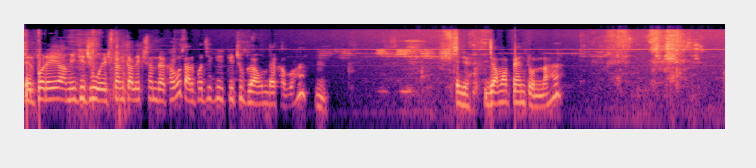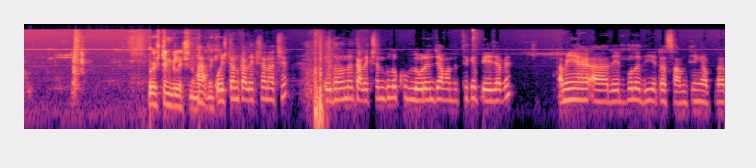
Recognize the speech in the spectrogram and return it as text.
এরপরে আমি কিছু ওয়েস্টার্ন কালেকশন দেখাবো তারপর কি- কিছু গ্রাউন্ড দেখাবো হ্যাঁ? এই যে জামা প্যান্ট ওন্না হ্যাঁ? ওয়েস্টার্ন কালেকশন হ্যাঁ ওয়েস্টার্ন কালেকশন আছে। এই ধরনের কালেকশনগুলো খুব লো রেঞ্জে আমাদের থেকে পেয়ে যাবে। আমি রেট বলে দিই এটা সামথিং আপনার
